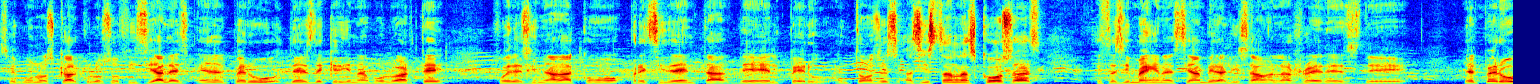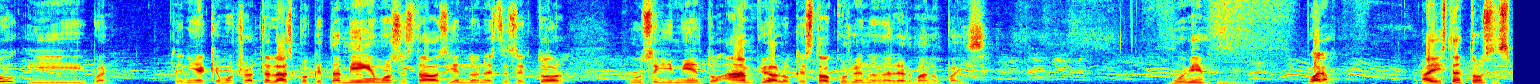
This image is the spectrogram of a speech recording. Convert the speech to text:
según los cálculos oficiales, en el Perú desde que Dina Boluarte fue designada como presidenta del Perú. Entonces, así están las cosas. Estas imágenes se han viralizado en las redes de, del Perú y bueno, tenía que mostrártelas porque también hemos estado haciendo en este sector un seguimiento amplio a lo que está ocurriendo en el hermano país. Muy bien. Bueno, ahí está entonces.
